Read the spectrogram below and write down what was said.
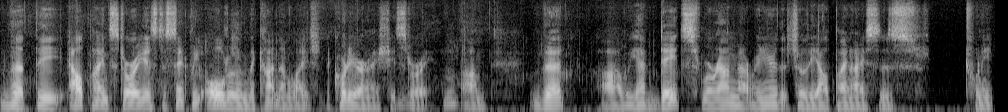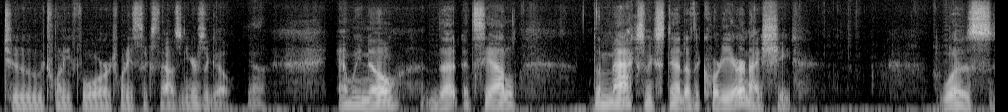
that the alpine story is distinctly older than the continental ice, the Cordilleran ice sheet story. Um, that uh, we have dates from around Mount Rainier that show the alpine ice is 22, 24, 26,000 years ago. Yeah. And we know that at Seattle, the maximum extent of the Cordilleran ice sheet was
